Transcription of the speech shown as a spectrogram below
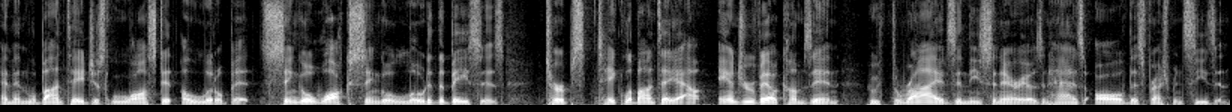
and then Labonte just lost it a little bit. Single walk, single, loaded the bases. Terps take Labonte out. Andrew Vale comes in, who thrives in these scenarios and has all of this freshman season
